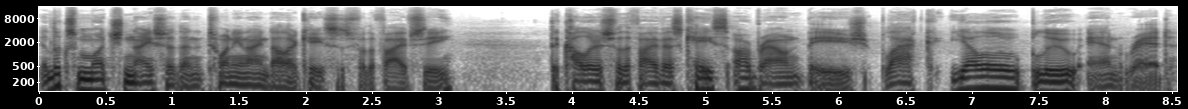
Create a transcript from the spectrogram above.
It looks much nicer than the $29 cases for the 5C. The colors for the 5S case are brown, beige, black, yellow, blue, and red.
